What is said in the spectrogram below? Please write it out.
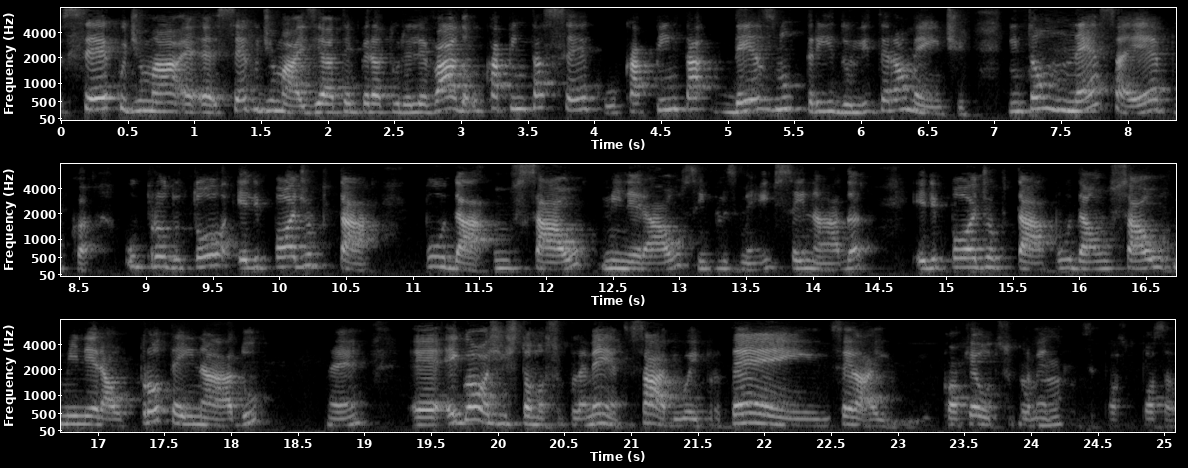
seco demais, é, é, seco demais e a temperatura elevada, o capim tá seco, o capim tá desnutrido, literalmente. Então, nessa época, o produtor, ele pode optar por dar um sal mineral, simplesmente, sem nada. Ele pode optar por dar um sal mineral proteinado, né? É, é igual a gente toma suplemento, sabe? Whey protein, sei lá, qualquer outro suplemento uhum. que você possa, possa,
